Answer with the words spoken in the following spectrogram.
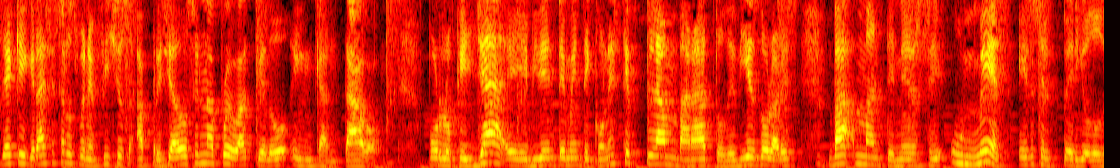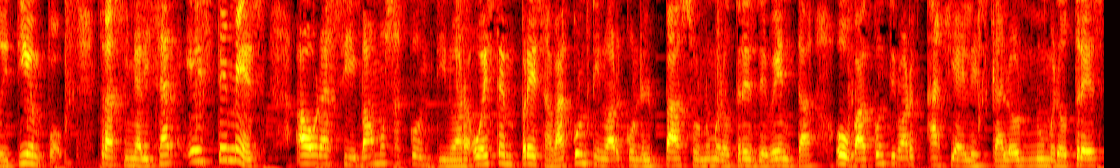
ya que gracias a los beneficios apreciados en la prueba quedó encantado por lo que ya evidentemente con este plan barato de 10 dólares va a mantenerse un mes, ese es el periodo de tiempo. Tras finalizar este mes, ahora sí vamos a continuar o esta empresa va a continuar con el paso número 3 de venta o va a continuar hacia el escalón número 3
